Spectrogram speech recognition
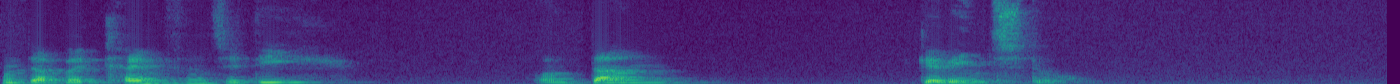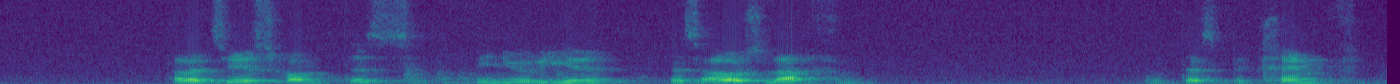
und dann bekämpfen sie dich und dann gewinnst du. Aber zuerst kommt das Ignorieren, das Auslachen und das Bekämpfen.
